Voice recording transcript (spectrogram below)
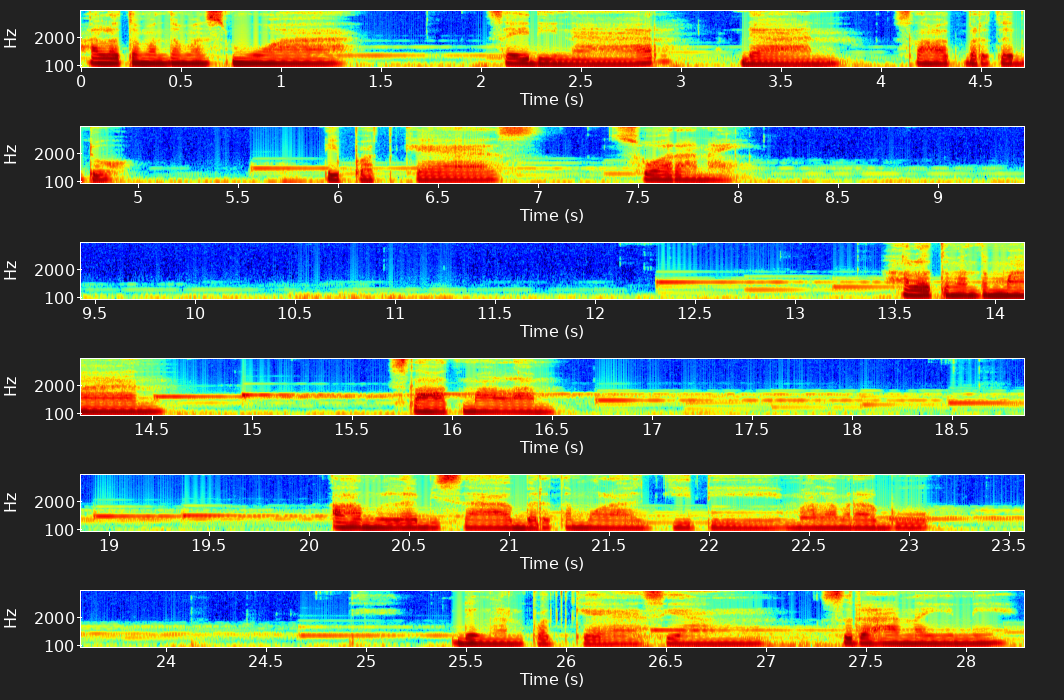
Halo teman-teman semua, saya Dinar dan selamat berteduh di podcast Suara Nai. Halo teman-teman, selamat malam. Alhamdulillah bisa bertemu lagi di malam Rabu dengan podcast yang sederhana ini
